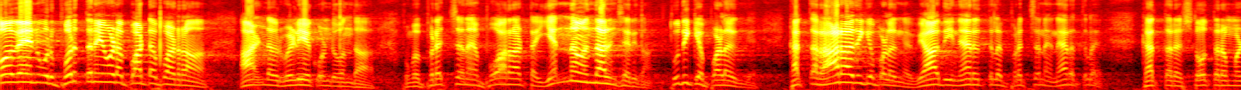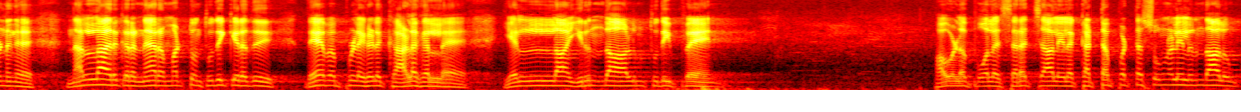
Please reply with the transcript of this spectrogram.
போவேன் ஒரு பொருத்தனையோட பாட்டை பாடுறான். ஆண்டவர் வெளியே கொண்டு வந்தார். உங்கள் பிரச்சனை போராட்டம் என்ன வந்தாலும் சரி தான் துதிக்க பழகுங்க. கத்தரை ஆராதிக்க பழகுங்க. வியாதி நேரத்தில் பிரச்சனை நேரத்தில் கத்தரை ஸ்தோத்திரம் பண்ணுங்க. நல்லா இருக்கிற நேரம் மட்டும் துதிக்கிறது தேவ பிள்ளைகளுக்கு அழகல்ல. எல்லாம் இருந்தாலும் துதிப்பேன். பவுளை போல சிறைச்சாலையில் கட்டப்பட்ட சூழ்நிலையில் இருந்தாலும்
